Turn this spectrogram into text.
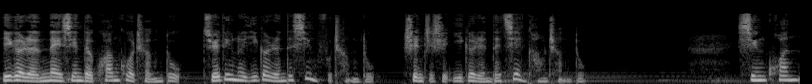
一个人内心的宽阔程度，决定了一个人的幸福程度，甚至是一个人的健康程度。心宽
